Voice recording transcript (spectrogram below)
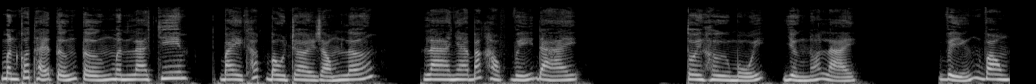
Mình có thể tưởng tượng mình là chim, bay khắp bầu trời rộng lớn, là nhà bác học vĩ đại. Tôi hừ mũi, dừng nó lại. Viễn vong,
